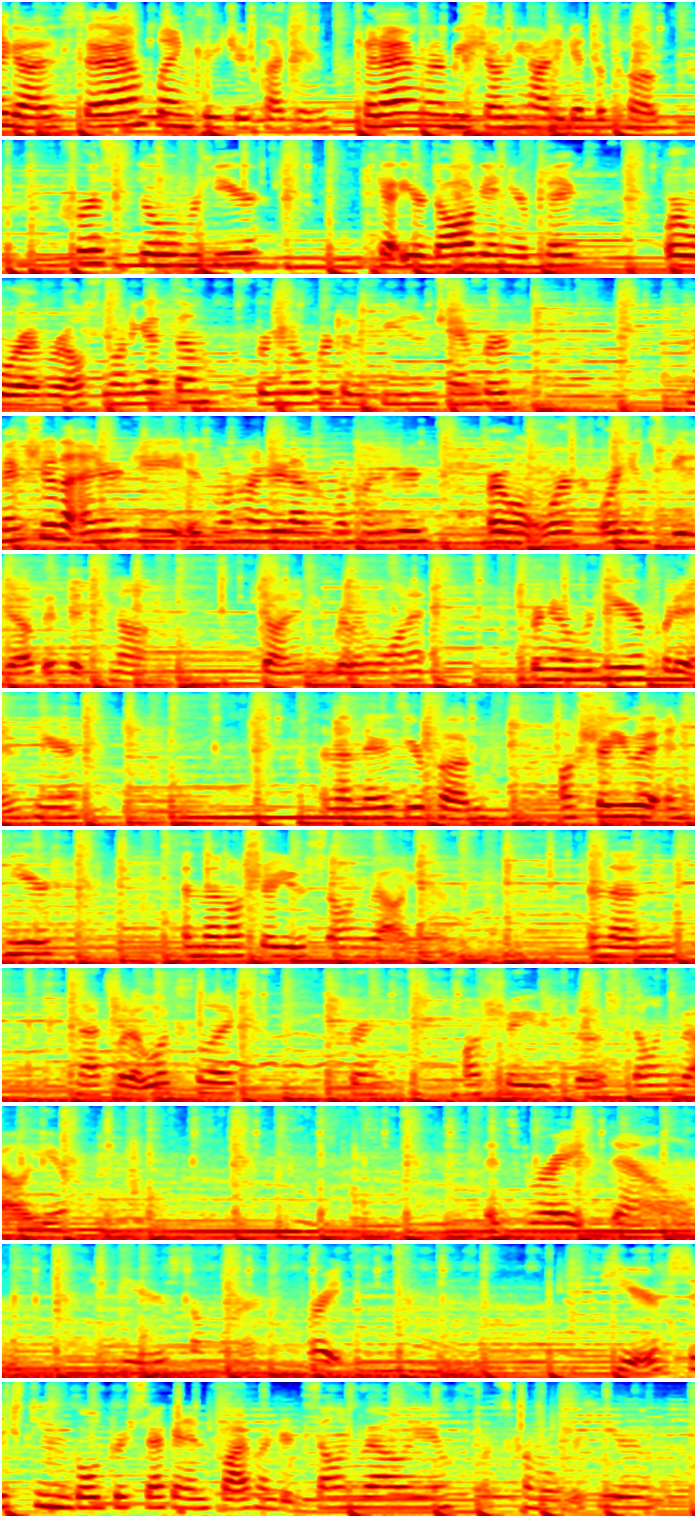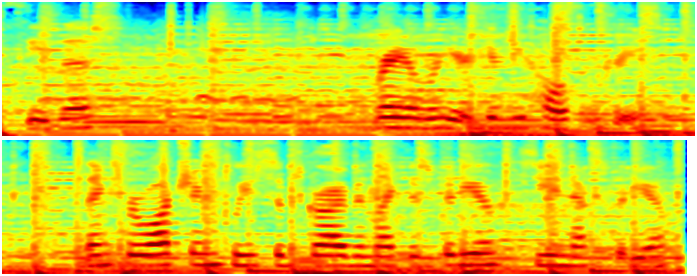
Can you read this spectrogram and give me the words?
Hey guys, today I'm playing Creatures Tycoon. Today I'm going to be showing you how to get the pug. First, go over here, get your dog and your pig, or wherever else you want to get them. Bring it over to the fusion chamber. Make sure the energy is 100 out of 100, or it won't work, or you can speed it up if it's not done and you really want it. Bring it over here, put it in here, and then there's your pug. I'll show you it in here, and then I'll show you the selling value. And then that's what it looks like. I'll show you the selling value. It's right down here somewhere. Right here. 16 gold per second and 500 selling value. Let's come over here. See this. Right over here. It gives you health increase. Thanks for watching. Please subscribe and like this video. See you next video.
